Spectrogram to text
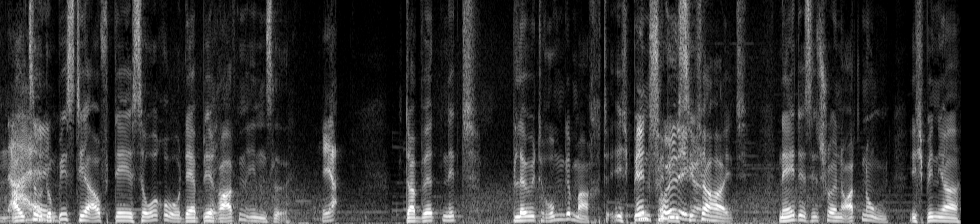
Nein. Also, du bist hier auf Desoro, der Pirateninsel. Ja. Da wird nicht blöd rumgemacht. Ich bin für die. Sicherheit. Nee, das ist schon in Ordnung. Ich bin ja,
